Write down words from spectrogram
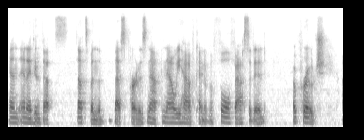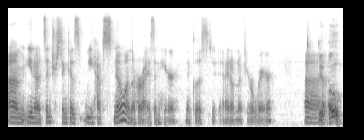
and and I think yeah. that's that's been the best part is now now we have kind of a full faceted approach. Um, you know, it's interesting because we have snow on the horizon here, Nicholas. I don't know if you're aware. Uh, oh,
